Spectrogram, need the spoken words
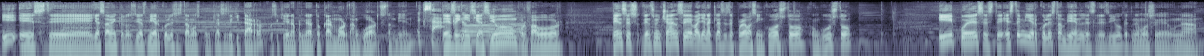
Y este, ya saben que los días miércoles estamos con clases de guitarra, por si quieren aprender a tocar More Than Words también. Exacto. Desde iniciación, por favor. Dense, dense un chance, vayan a clases de prueba sin costo, con gusto. Y pues este, este miércoles también les, les digo que tenemos eh, una,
